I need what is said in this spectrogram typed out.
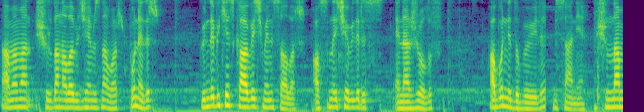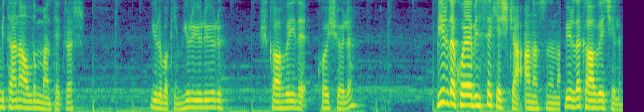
Tamam hemen şuradan alabileceğimiz ne var? Bu nedir? Günde bir kez kahve içmeni sağlar. Aslında içebiliriz. Enerji olur. Ha bu ne böyle? Bir saniye. Şundan bir tane aldım ben tekrar. Yürü bakayım. Yürü yürü yürü. Şu kahveyi de koy şöyle. Bir de koyabilse keşke anasının. Bir de kahve içelim.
